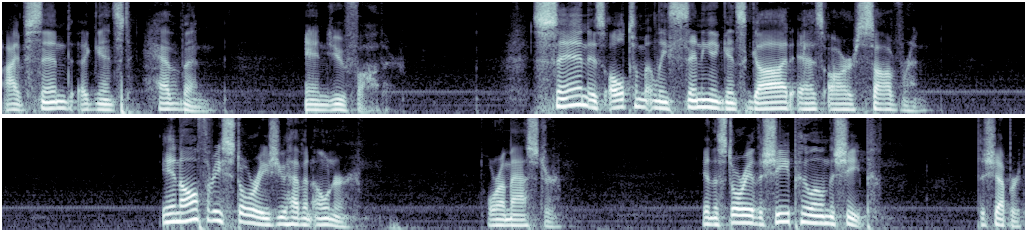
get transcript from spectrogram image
I've sinned against heaven and you, Father. Sin is ultimately sinning against God as our sovereign. In all three stories, you have an owner or a master. In the story of the sheep, who owned the sheep? The shepherd.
